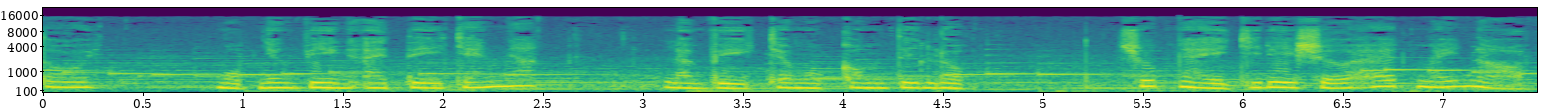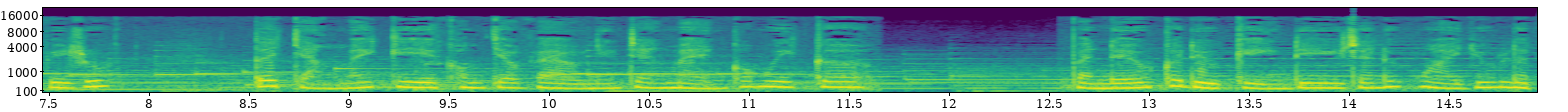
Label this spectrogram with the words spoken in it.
tôi Một nhân viên IT chán ngắt Làm việc cho một công ty luật. Suốt ngày chỉ đi sửa hết máy nọ virus Tới chặn máy kia không cho vào những trang mạng có nguy cơ. Và nếu có điều kiện đi ra nước ngoài du lịch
